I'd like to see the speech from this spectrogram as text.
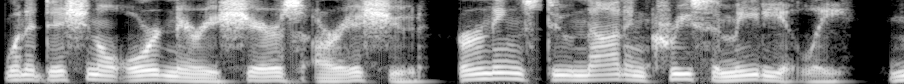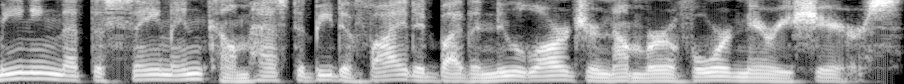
When additional ordinary shares are issued, earnings do not increase immediately, meaning that the same income has to be divided by the new larger number of ordinary shares.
